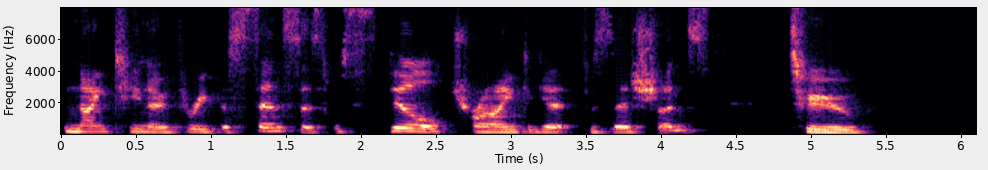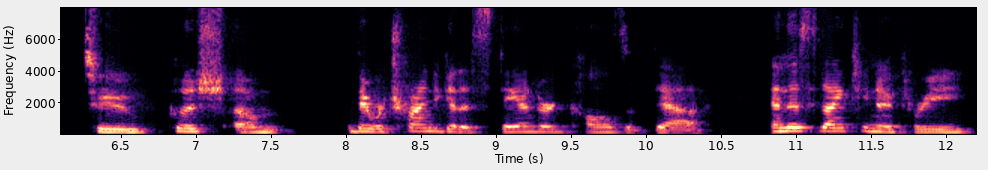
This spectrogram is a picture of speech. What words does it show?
1903, the census was still trying to get physicians to, to push um, they were trying to get a standard cause of death. And this 1903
